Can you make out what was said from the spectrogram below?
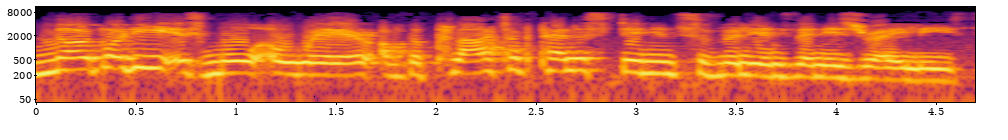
Nobody is more aware of the plight of Palestinian civilians than Israelis.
